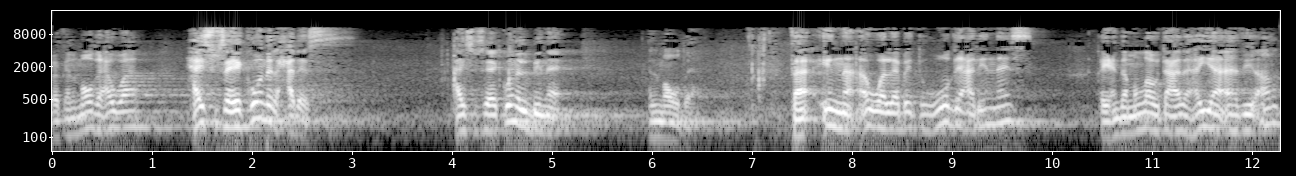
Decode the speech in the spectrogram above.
لكن الموضع هو حيث سيكون الحدث. حيث سيكون البناء. الموضع فإن أول بيت وضع للناس أي عندما الله تعالى هيأ هذه الأرض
